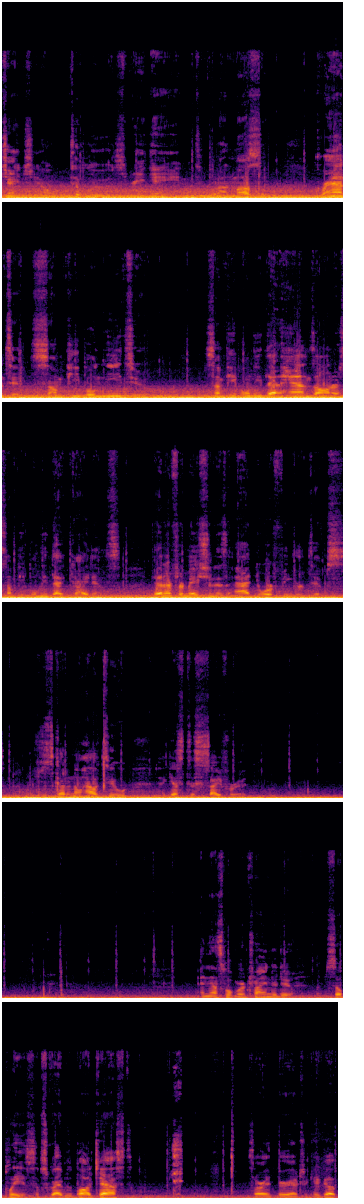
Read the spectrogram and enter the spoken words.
change you know to lose regain to put on muscle. Granted some people need to. Some people need that hands-on or some people need that guidance. That information is at your fingertips. Got to know how to, I guess, decipher it. And that's what we're trying to do. So please subscribe to the podcast. Sorry, bariatric hiccup.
